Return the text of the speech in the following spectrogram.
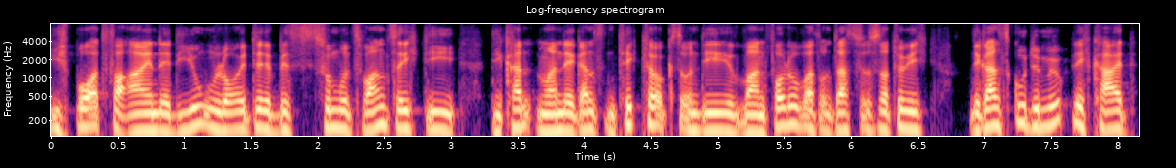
die Sportvereine, die jungen Leute bis 25, die, die kannten meine ganzen TikToks und die waren Followers. Und das ist natürlich eine ganz gute Möglichkeit,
